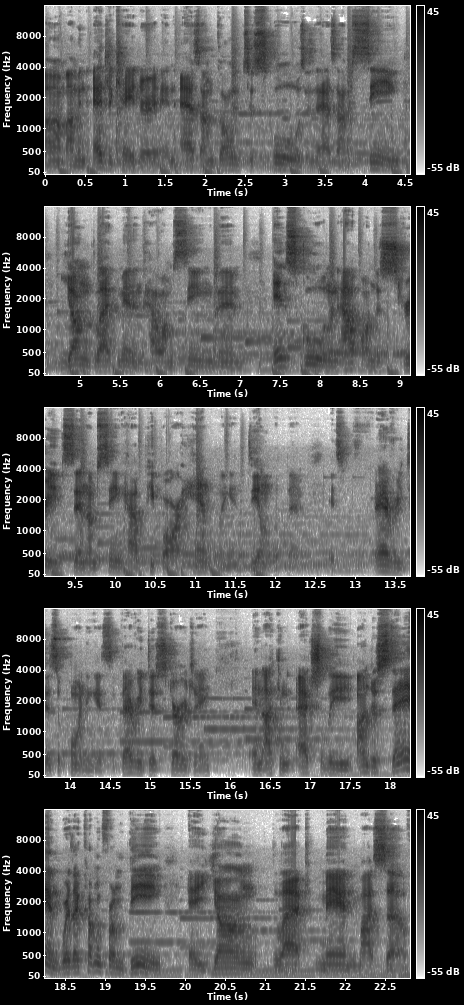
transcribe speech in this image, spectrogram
Um, I'm an educator, and as I'm going to schools and as I'm seeing young black men and how I'm seeing them in school and out on the streets, and I'm seeing how people are handling and dealing with them, it's very disappointing. It's very discouraging. And I can actually understand where they're coming from being a young black man myself.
